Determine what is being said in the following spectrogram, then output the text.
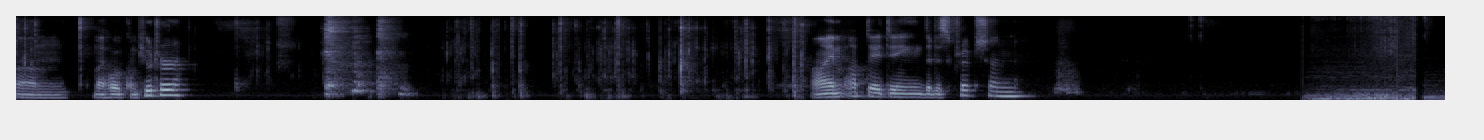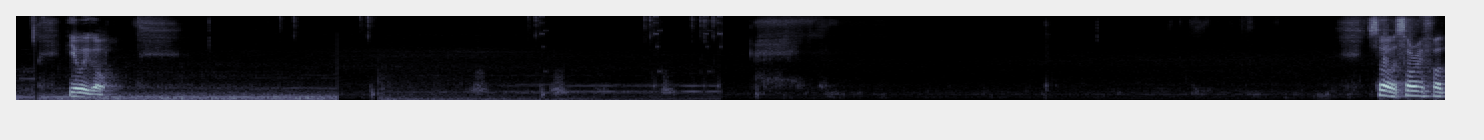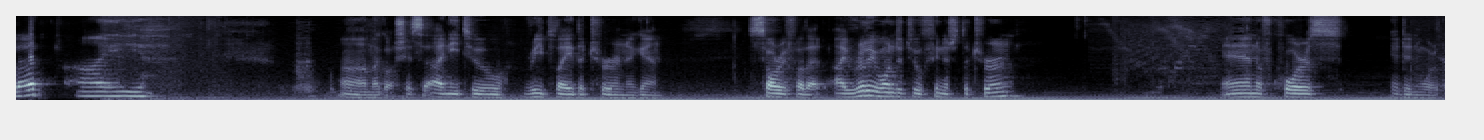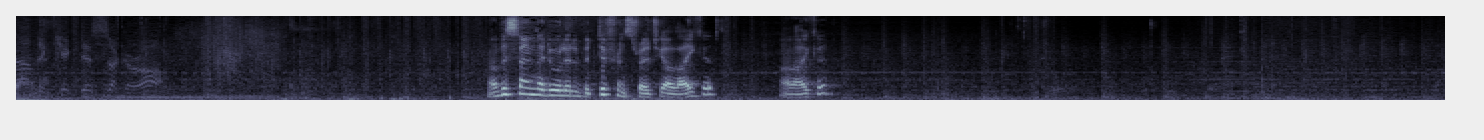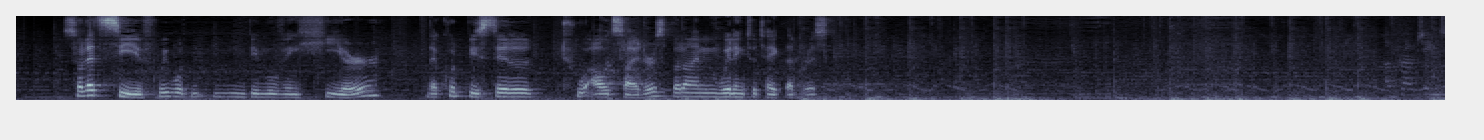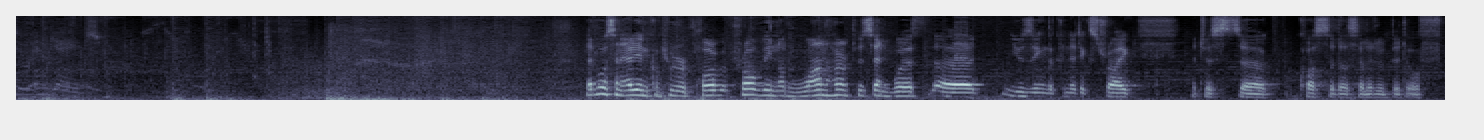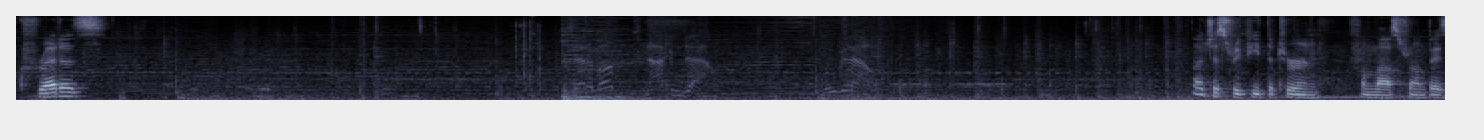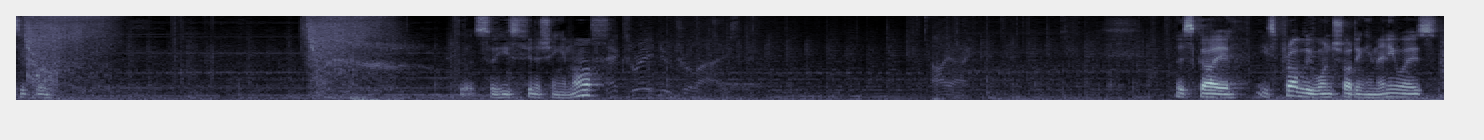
um, my whole computer. I'm updating the description. Here we go. So sorry for that. I oh my gosh, it's, I need to replay the turn again. Sorry for that. I really wanted to finish the turn, and of course, it didn't work out. Now this time I do a little bit different strategy. I like it. I like it. So let's see if we would be moving here. There could be still two outsiders, but I'm willing to take that risk. Approaching to engage. That was an alien computer, prob probably not 100% worth uh, using the kinetic strike. It just uh, costed us a little bit of credits. I'll just repeat the turn from last round, basically. Good, so he's finishing him off. X-ray neutralized. Aye aye. This guy, he's probably one-shotting him anyways.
